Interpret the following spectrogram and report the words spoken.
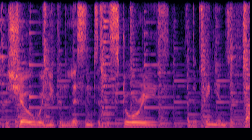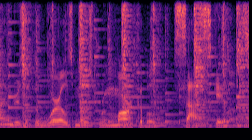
the show where you can listen to the stories and opinions of founders of the world's most remarkable SaaS scale ups.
